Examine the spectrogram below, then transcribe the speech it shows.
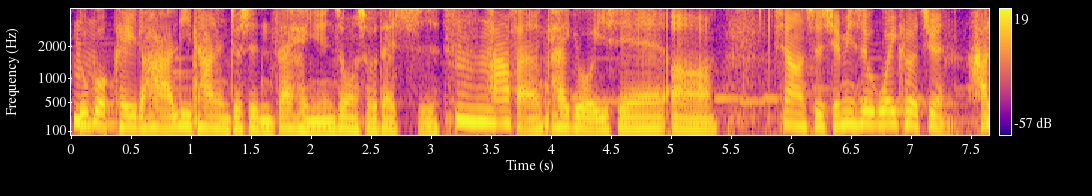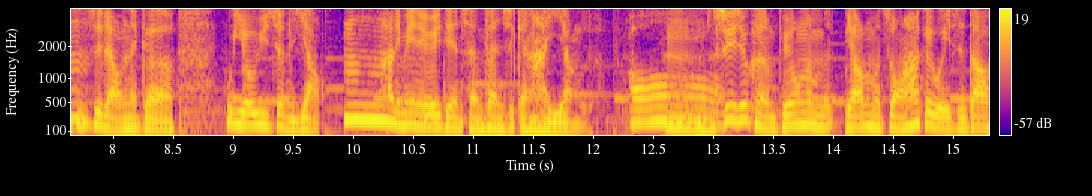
如果可以的话，利他人就是你在很严重的时候再吃，他反而开给我一些呃像是学名是威克卷，它是治疗那个忧郁症的药，嗯。它里面有一点成分是跟它一样的。哦，嗯，所以就可能不用那么不要那么重，它可以维持到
